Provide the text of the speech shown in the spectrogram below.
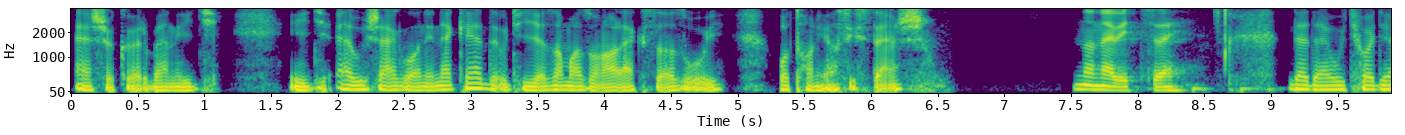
első körben így, így elúságolni neked, úgyhogy az Amazon Alexa az új otthoni asszisztens. Na ne viccelj. De, de, úgyhogy...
